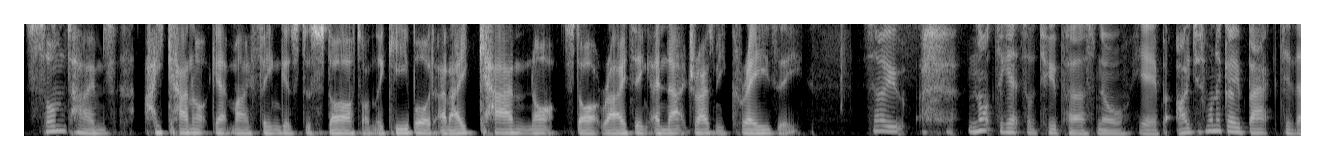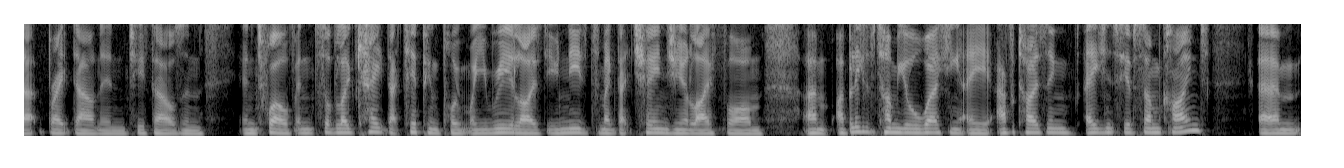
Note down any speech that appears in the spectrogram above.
Sometimes I cannot get my fingers to start on the keyboard, and I cannot start writing, and that drives me crazy. So, not to get sort of too personal here, but I just want to go back to that breakdown in 2000- in 12 and sort of locate that tipping point where you realized you needed to make that change in your life from um, i believe at the time you were working at a advertising agency of some kind um,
